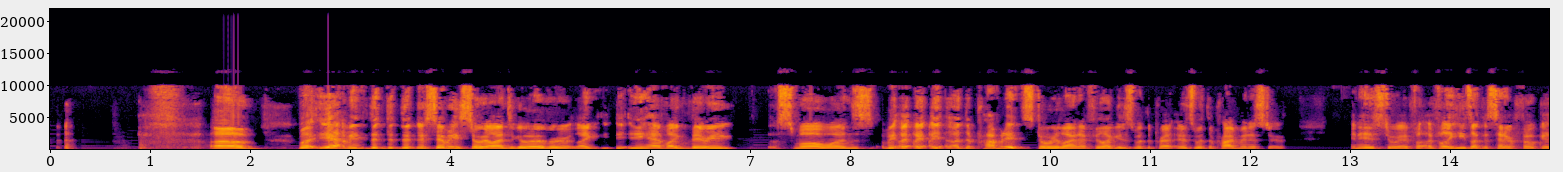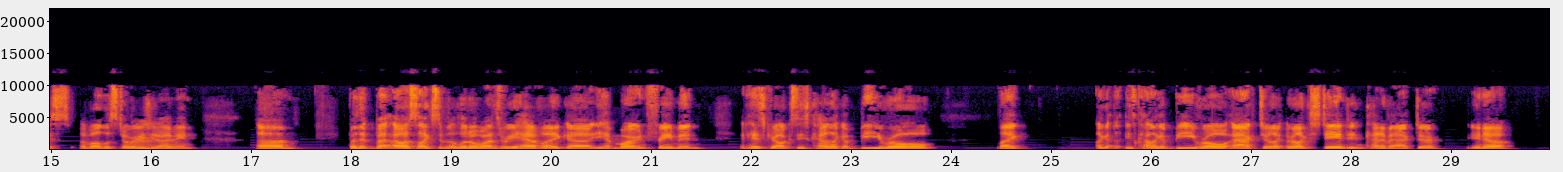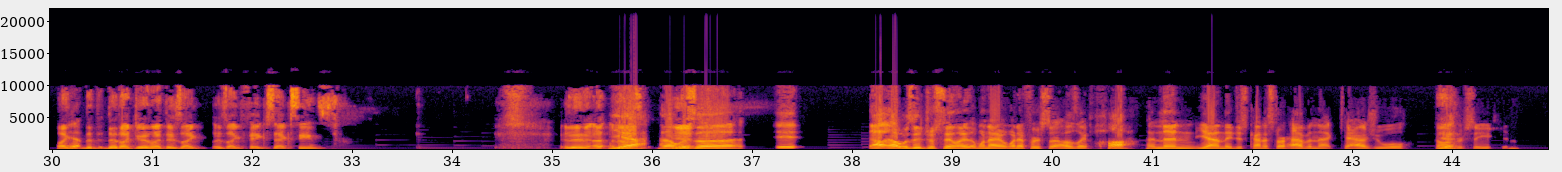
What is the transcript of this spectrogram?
Um, but yeah, I mean, th- th- th- there's so many storylines to go over. Like you have like very small ones. I mean, I, I, I, the prominent storyline I feel like is with the pre- is with the prime minister in his story. I feel, I feel like he's like the center focus of all the stories. You know what I mean? Um, but the, but I also like some of the little ones where you have like uh, you have Martin Freeman and his girl because he's kind of like a B roll, like like he's kind of like a B roll actor, like or like stand in kind of actor. You know, like Yeah. they're, like doing like there's like there's like fake sex scenes. and then uh, Yeah, that was yeah. uh, it. That, that was interesting. Like when I when I first started, I was like, huh. And then yeah, and they just kind of start having that casual Yeah.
